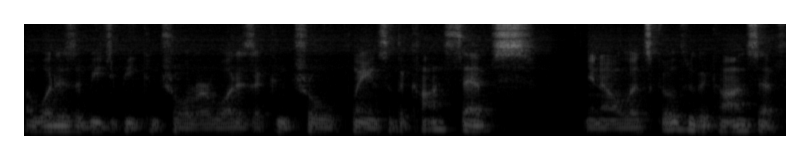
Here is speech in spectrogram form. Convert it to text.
what is a BGP controller? What is a control plane? So the concepts, you know, let's go through the concepts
